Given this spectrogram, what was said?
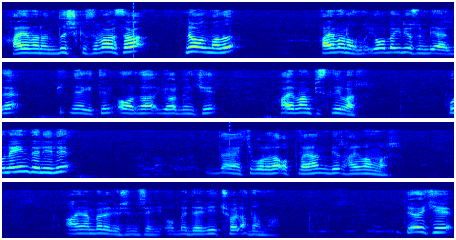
Hayvanın dışkısı varsa ne olmalı? Hayvan olmalı. Yolda gidiyorsun bir yerde, pikniğe gittin, orada gördün ki hayvan pisliği var. Bu neyin delili? Demek ki burada otlayan bir hayvan var. Aynen böyle diyor şimdi şey, o bedevi çöl adamı. Diyor ki,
